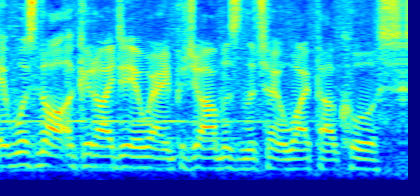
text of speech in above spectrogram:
it was not a good idea wearing pyjamas on the Total Wipeout course.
